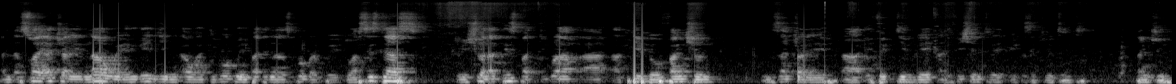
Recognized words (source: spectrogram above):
And that's why actually now we're engaging our development partners probably to assist us to ensure that this particular uh, activity or function is actually uh, effectively and efficiently executed. Thank you.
